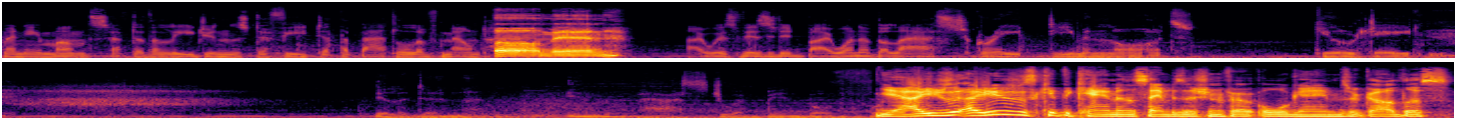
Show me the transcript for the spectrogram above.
Many months after the Legion's defeat at the Battle of Mount Oh, man. I was visited by one of the last great demon lords, Kil'jaeden. Illidan, in the past you have been both Yeah, I usually I usually just keep the cam in the same position for all games, regardless.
